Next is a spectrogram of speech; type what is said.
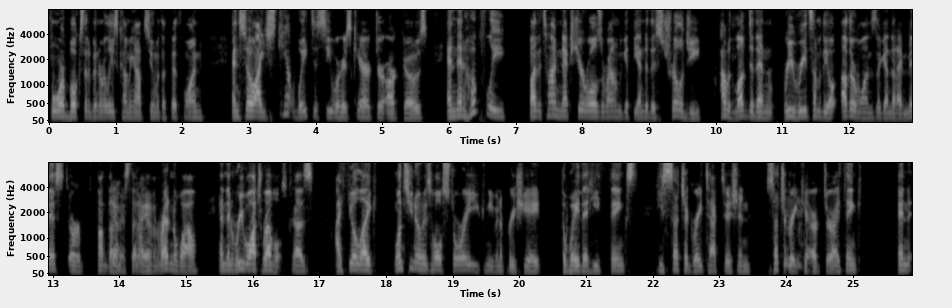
four books that have been released coming out soon with a fifth one. And so I just can't wait to see where his character arc goes. And then hopefully by the time next year rolls around, we get the end of this trilogy. I would love to then reread some of the other ones again that I missed, or not that I missed that I haven't read in a while, and then rewatch Rebels because I feel like once you know his whole story, you can even appreciate the way that he thinks. He's such a great tactician, such a great mm-hmm. character. I think, and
